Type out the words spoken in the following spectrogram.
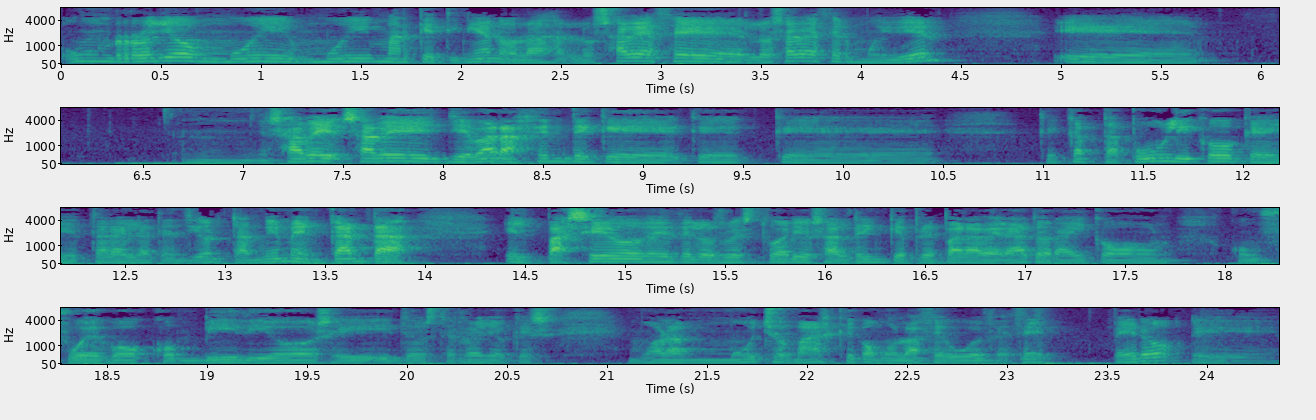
un rollo muy, muy marketingiano, lo sabe hacer, lo sabe hacer muy bien. Eh, sabe, sabe llevar a gente que, que, que, capta público, que trae la atención. También me encanta el paseo de, los vestuarios al ring que prepara Velator ahí con, con fuego, con vídeos y, todo este rollo que es mola mucho más que como lo hace UFC. Pero eh,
